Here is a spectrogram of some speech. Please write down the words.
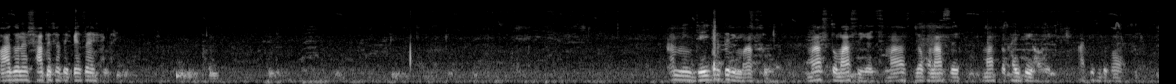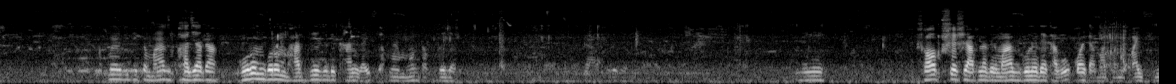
পাঁচজনের সাথে সাথে ফেলে। আমি যেই জাতেরই মাছ মাছ তো মাছই গাইছি মাছ যখন আসে, মাছ তো খাইতেই হবে। আর কিছু তো। আপনারা যদি একটা মাছ ভাজাটা গরম গরম ভাত দিয়ে যদি খান গাইছে আপনার মনটা ভরে যাবে। সব শেষে আপনাদের মাছগুলো দেখাবো, কয়টা মাছ আমি পাইছি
